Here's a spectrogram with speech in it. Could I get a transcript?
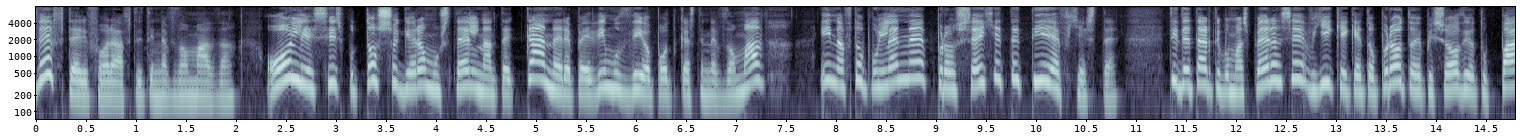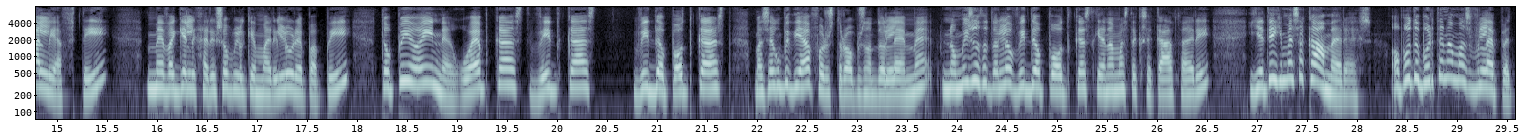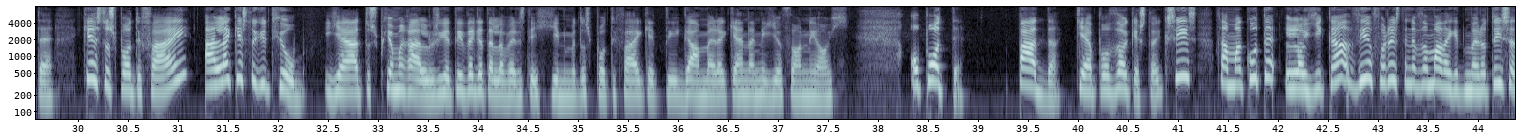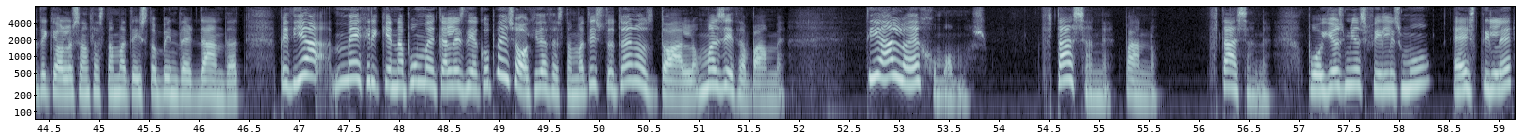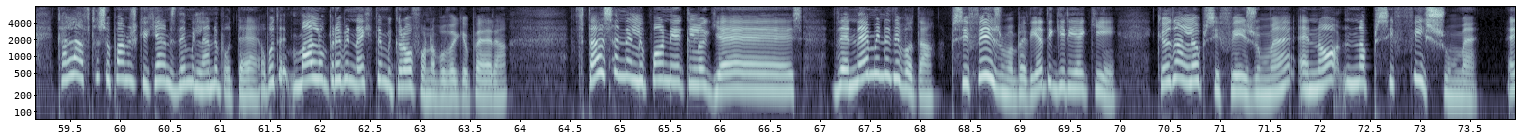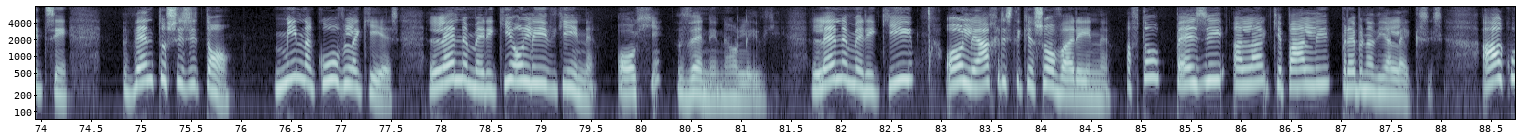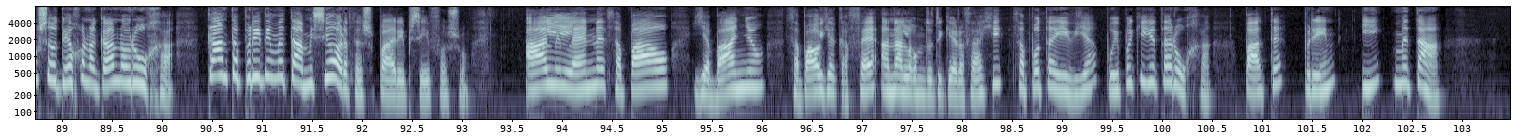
Δεύτερη φορά αυτή την εβδομάδα. Όλοι εσείς που τόσο καιρό μου στέλνατε, κάνε ρε παιδί μου δύο podcast την εβδομάδα, είναι αυτό που λένε προσέχετε τι εύχεστε. Την Τετάρτη που μας πέρασε βγήκε και το πρώτο επεισόδιο του πάλι αυτή με Ευαγγέλη Χαρισόπουλο και Μαριλού Ρεπαπή, το οποίο είναι webcast, vidcast, βίντεο podcast. Μας έχουν πει διάφορους τρόπους να το λέμε. Νομίζω θα το λέω βίντεο podcast για να είμαστε ξεκάθαροι, γιατί έχει μέσα κάμερες. Οπότε μπορείτε να μας βλέπετε και στο Spotify αλλά και στο YouTube για τους πιο μεγάλους, γιατί δεν καταλαβαίνεις τι έχει γίνει με το Spotify και την κάμερα και αν ανοίγει η οθόνη ή όχι. Οπότε, πάντα και από εδώ και στο εξής, θα μ' ακούτε λογικά δύο φορές την εβδομάδα. Γιατί με ρωτήσατε κιόλας αν θα σταματήσει το Been There Done That. Παιδιά, μέχρι και να πούμε καλές διακοπές, όχι, δεν θα σταματήσει το ένα ούτε το άλλο. Μαζί θα πάμε. Τι άλλο έχουμε όμως; Φτάσανε πάνω. Φτάσανε. Που ο γιος μιας φίλης μου έστειλε. Καλά, αυτός ο Πάνος και ο Γιάννης δεν μιλάνε ποτέ. Οπότε, μάλλον πρέπει να έχετε μικρόφωνο από εδώ και πέρα. Φτάσανε λοιπόν οι εκλογές. Δεν έμεινε τίποτα. Ψηφίζουμε, παιδιά, την Κυριακή. Και όταν λέω ψηφίζουμε, εννοώ να ψηφίσουμε. Έτσι. Δεν το συζητώ. Μην ακούω βλακίες. Λένε μερικοί όλοι οι ίδιοι είναι. Όχι, δεν είναι όλοι οι ίδιοι. Λένε μερικοί όλοι άχρηστοι και σόβαροι είναι. Αυτό παίζει, αλλά και πάλι πρέπει να διαλέξεις. Άκουσα ότι έχω να κάνω ρούχα. Κάντα πριν ή μετά, μισή ώρα θα σου πάρει η ψήφο σου. Άλλοι λένε θα πάω για μπάνιο, θα πάω για καφέ, ανάλογα με το τι καιρό θα έχει. Θα πω τα ίδια που είπα και για τα ρούχα. Πάτε πριν ή μετά.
